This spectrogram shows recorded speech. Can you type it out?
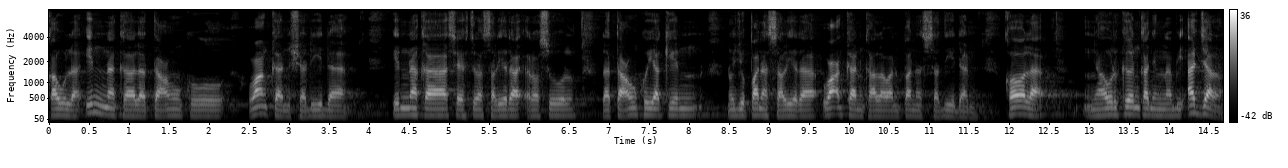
kaula inna kala ta'uku wangkan syadida. Innaka sayyiduna salira rasul la ta'uku yakin nuju panas salira wangkan kalawan panas sadidan qala nyaurkeun kanjing nabi ajal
